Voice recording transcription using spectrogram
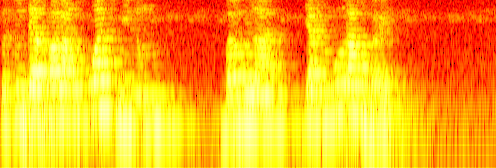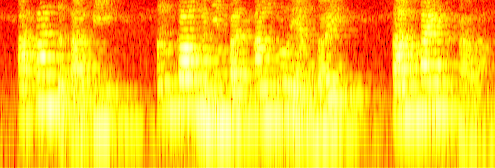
sesudah orang puas minum, barulah yang kurang baik. Akan tetapi, engkau menyimpan anggur yang baik sampai sekarang.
